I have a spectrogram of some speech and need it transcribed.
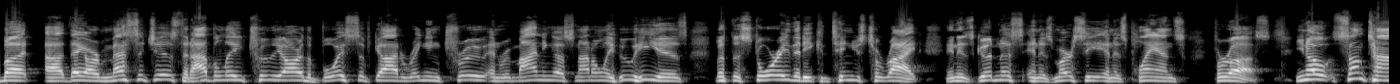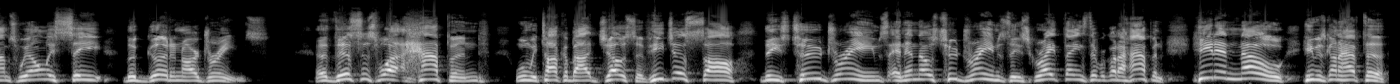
but uh, they are messages that I believe truly are the voice of God ringing true and reminding us not only who He is, but the story that He continues to write in His goodness, in His mercy, in His plans for us. You know, sometimes we only see the good in our dreams. Uh, this is what happened when we talk about Joseph. He just saw these two dreams and in those two dreams, these great things that were going to happen. He didn't know he was going to have to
